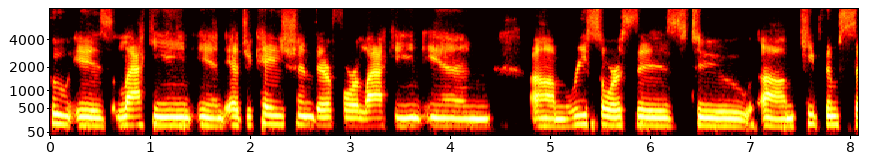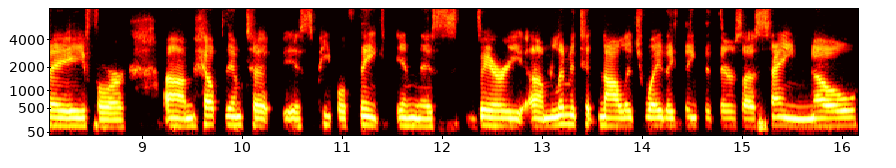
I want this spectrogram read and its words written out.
who is lacking in education, therefore lacking in um, resources to um, keep them safe or um, help them to, as people think in this very um, limited knowledge way, they think that there's a saying no.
